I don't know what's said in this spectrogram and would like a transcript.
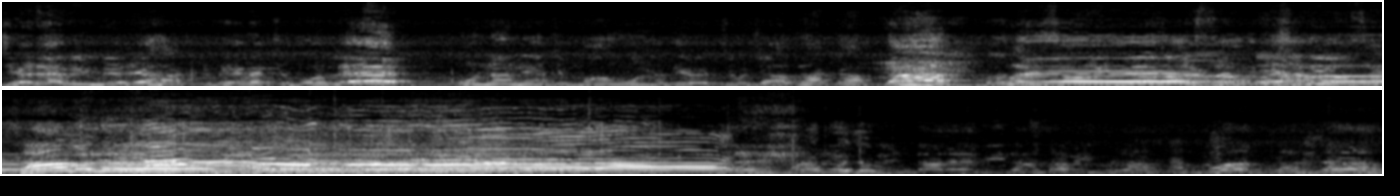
ਜਿਹੜੇ ਵੀ ਮੇਰੇ ਹੱਕ ਦੇ ਵਿੱਚ ਬੋਲੇ ਉਹਨਾਂ ਨੇ ਅੱਜ ਮਾਹੂਆਂ ਦੇ ਵਿੱਚ ਉਜਾਲਾ ਕਰਤਾ। ਭਾਈ ਸਾਹਿਬ ਇੱਦਾਂ ਦਾ ਸਭ ਕੁਛ ਨਹੀਂ ਹੋ ਸਕਦਾ ਪਿੰਡ ਵਾਲੇ ਵੀਰਾਂ ਦਾ ਵੀ ਬੜਾ ਧੰਨਵਾਦ ਕਰਦਾ।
